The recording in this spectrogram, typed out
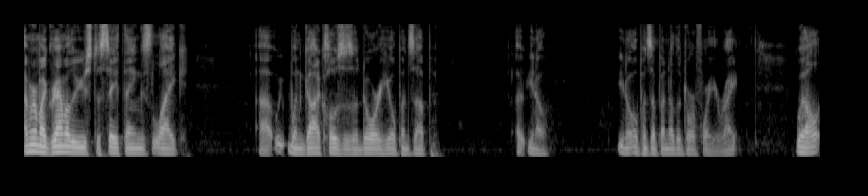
I remember my grandmother used to say things like, uh, "When God closes a door, He opens up, uh, you know, you know, opens up another door for you." Right? Well,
